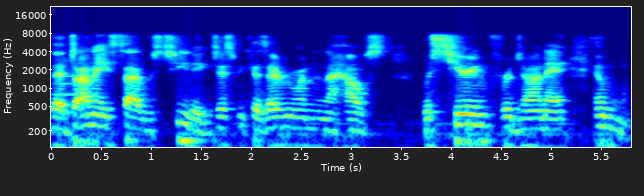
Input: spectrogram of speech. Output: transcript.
that Jonna's side was cheating just because everyone in the house was cheering for Jonna, and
